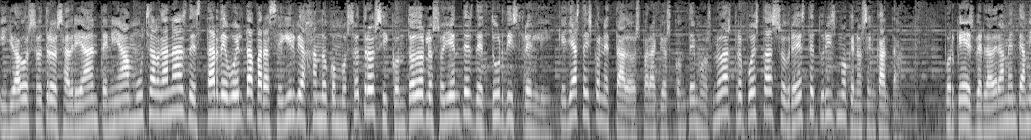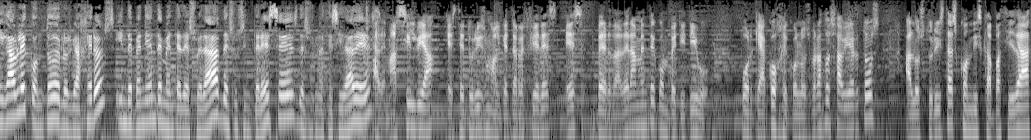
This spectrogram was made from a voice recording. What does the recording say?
Y yo a vosotros, Adrián, tenía muchas ganas de estar de vuelta para seguir viajando con vosotros y con todos los oyentes de Tour This Friendly, que ya estáis conectados para que os contemos nuevas propuestas sobre este turismo que nos encanta, porque es verdaderamente amigable con todos los viajeros, independientemente de su edad, de sus intereses, de sus necesidades. Además, Silvia, este turismo al que te refieres es verdaderamente competitivo, porque acoge con los brazos abiertos a los turistas con discapacidad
